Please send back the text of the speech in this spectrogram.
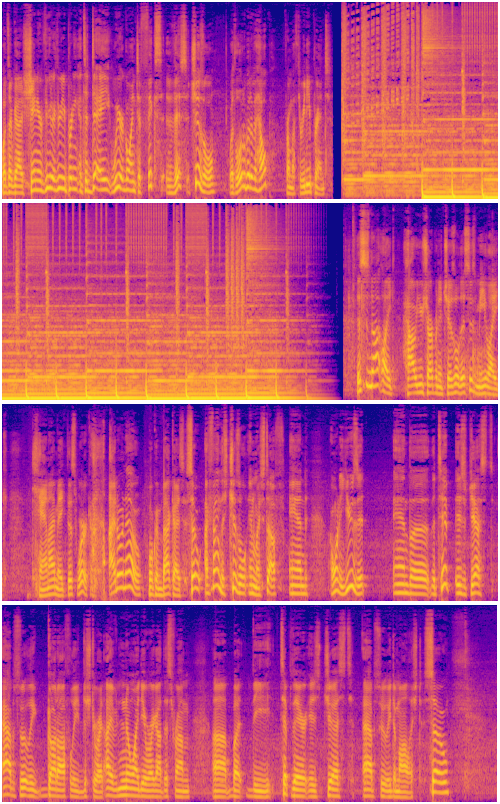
What's up guys, Shane here, Fugatech 3D Printing, and today we are going to fix this chisel with a little bit of help from a 3D print. This is not like how you sharpen a chisel, this is me like, can I make this work? I don't know. Welcome back guys. So I found this chisel in my stuff and I want to use it and the the tip is just absolutely god awfully destroyed. I have no idea where I got this from, uh, but the tip there is just absolutely demolished. So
